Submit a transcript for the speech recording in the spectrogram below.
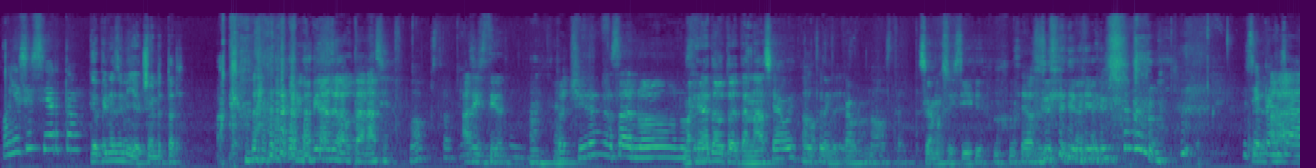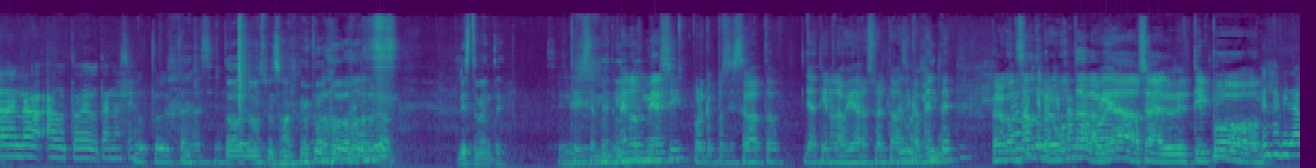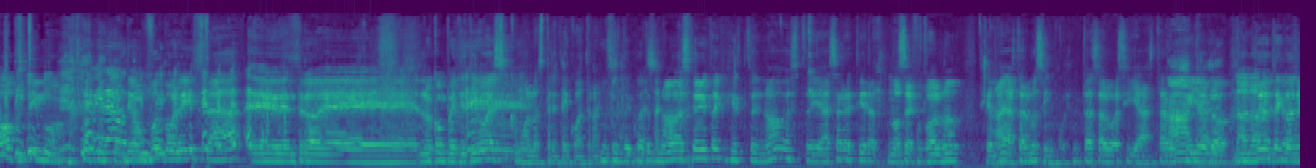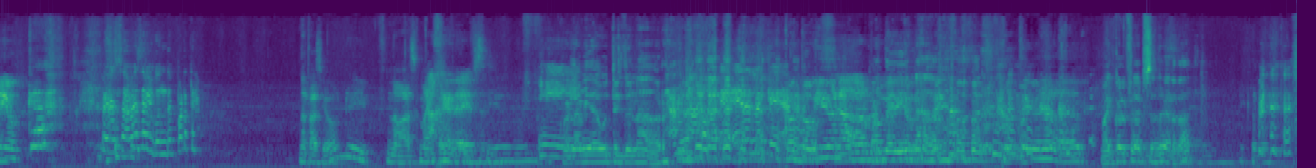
Oye, sí es cierto. ¿Qué opinas de la inyección letal? ¿Qué opinas de la eutanasia? No, pues está bien. Asistida. Está chida, o sea, no. no Imagínate autoetanasia, güey. Auto- No, cabrón. No, está. Se llama suicidio. Se hace- Sí he Ah. pensado en la autoeutanasia. Autoeutanasia. Todos lo hemos pensado. Todos. Tristemente. Tristemente. Menos Messi, porque pues ese vato ya tiene la vida resuelta básicamente. Pero contestando tu Imagino que pregunta, la vida, o sea, el, el tiempo Es la vida útil. óptimo La vida de un futbolista eh, dentro de lo competitivo es como los 34 años. 64. No, es que ahorita que dijiste, no, esto ya se retira. No sé, fútbol no. Dije, no, ya está en los 50, algo así, ya está. Ah. No, no, 34 no. y no, es Michael Ajedrez. Phelps, sí, Y... Fue la vida útil de un nadador. Ajá, era lo que... Con tu vida un nadador Con tu vida un nadador. Michael Phelps es de verdad.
